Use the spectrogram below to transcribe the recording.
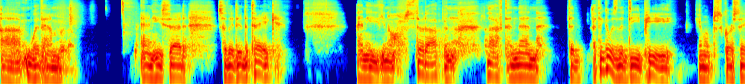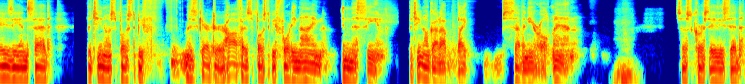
uh, with him. And he said, so they did the take, and he, you know, stood up and left. And then the, I think it was the DP came up to Scorsese and said, Pacino's supposed to be, his character Hoffa is supposed to be 49 in this scene. Pacino got up like seven year old man. So Scorsese said,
